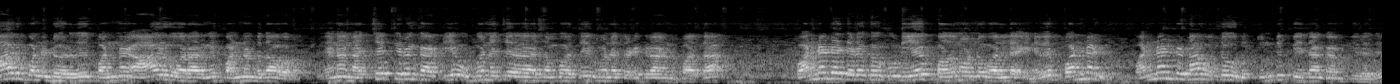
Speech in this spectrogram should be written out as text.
ஆறு பன்னெண்டு வருது. பன்ன ஆறு வராருங்க. பன்னெண்டு தான் வரும். ஏன்னா நட்சத்திரம் காட்டிய உபநட்ச சம்பவத்தை இவனை தடுக்கிறான்னு பார்த்தா பன்னெண்டை தடுக்கக்கூடிய பதினொன்று வரல. எனவே பன்னெண்டு பன்னெண்டுனா வந்து ஒரு துண்டிப்பை தான் காமிக்கிறது.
